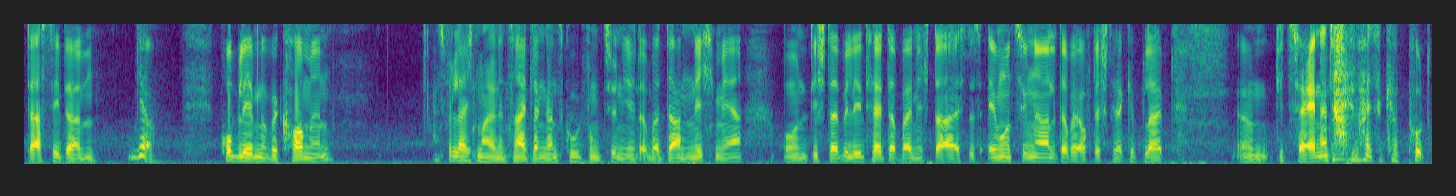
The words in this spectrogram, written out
dass sie dann ja, Probleme bekommen. Es vielleicht mal eine Zeit lang ganz gut funktioniert, aber dann nicht mehr. Und die Stabilität dabei nicht da ist, das Emotionale dabei auf der Strecke bleibt ähm, die Zähne teilweise kaputt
